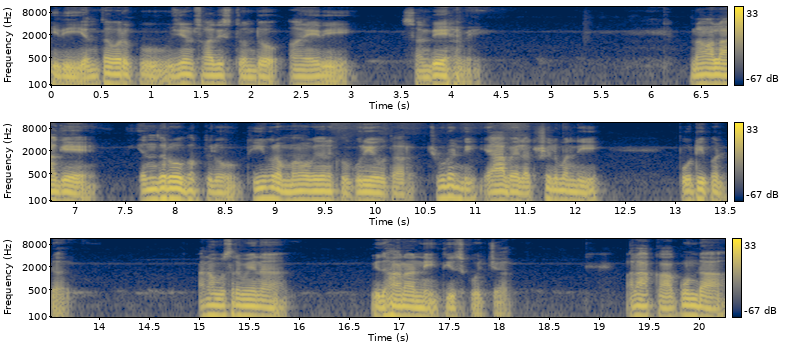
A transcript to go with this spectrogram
ఇది ఎంతవరకు విజయం సాధిస్తుందో అనేది సందేహమే. నాలాగే ఎందరో భక్తులు తీవ్ర మనోవేదనకు గురి అవుతారు. చూడండి యాభై లక్షల మంది పోటీ పడ్డారు అనవసరమైన విధానాన్ని తీసుకువచ్చారు. అలా కాకుండా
